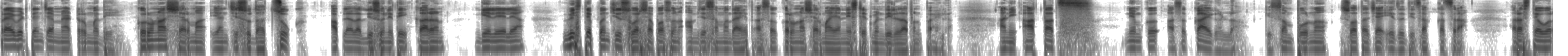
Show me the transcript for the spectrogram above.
प्रायव्हेट त्यांच्या मॅटरमध्ये करुणा शर्मा यांचीसुद्धा चूक आपल्याला दिसून येते. कारण गेलेल्या वीस ते पंचवीस वर्षापासून आमचे संबंध आहेत असं करुणा शर्मा यांनी स्टेटमेंट दिलेलं आपण पाहिलं. आणि आत्ताच नेमकं असं काय घडलं की संपूर्ण स्वतःच्या इज्जतीचा कचरा रस्त्यावर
